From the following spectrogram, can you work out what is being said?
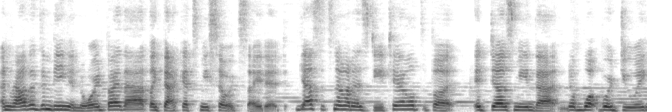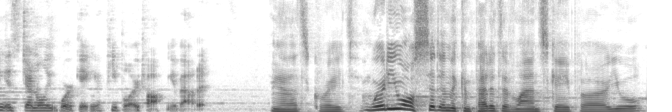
And rather than being annoyed by that, like that gets me so excited. Yes, it's not as detailed, but it does mean that what we're doing is generally working if people are talking about it. Yeah, that's great. Where do you all sit in the competitive landscape? Uh, are you,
